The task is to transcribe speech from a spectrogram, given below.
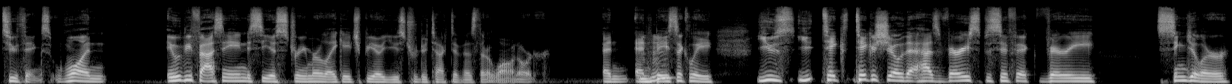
two things. One, it would be fascinating to see a streamer like HBO use True Detective as their Law and Order, and and Mhm. basically use you, take take a show that has very specific, very singular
